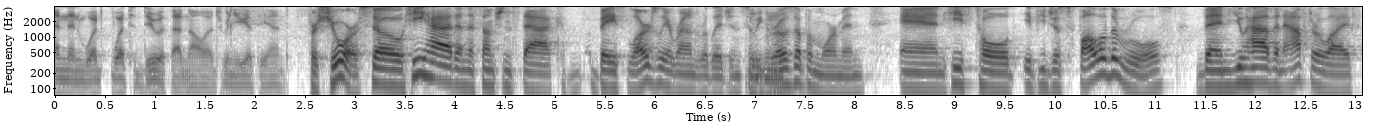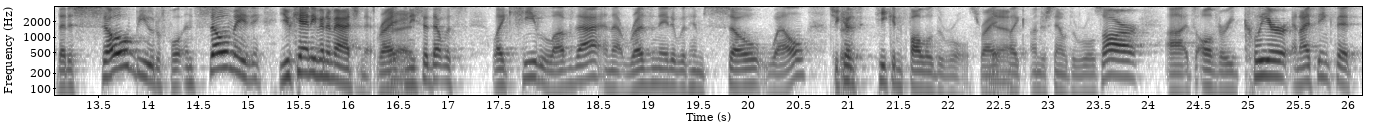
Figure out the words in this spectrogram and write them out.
and then what, what to do with that knowledge when you get the end? For sure. So he had an assumption stack based largely around religion. So he mm-hmm. grows up a Mormon and he's told if you just follow the rules, then you have an afterlife that is so beautiful and so amazing, you can't even imagine it, right? Right. And he said that was like he loved that and that resonated with him so well because he can follow the rules, right? Yeah. Like understand what the rules are. Uh, it's all very clear. And I think that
